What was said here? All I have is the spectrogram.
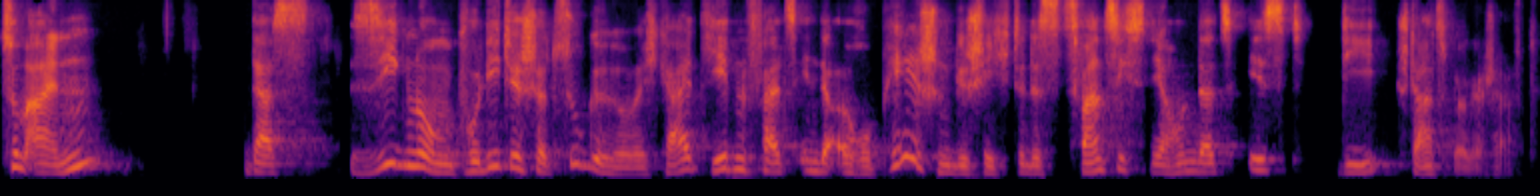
Zum einen, dass Signum politischer Zugehörigkeit, jedenfalls in der europäischen Geschichte des 20. Jahrhunderts, ist die Staatsbürgerschaft.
